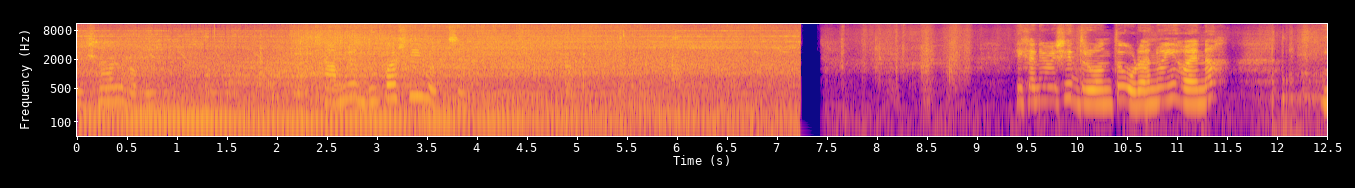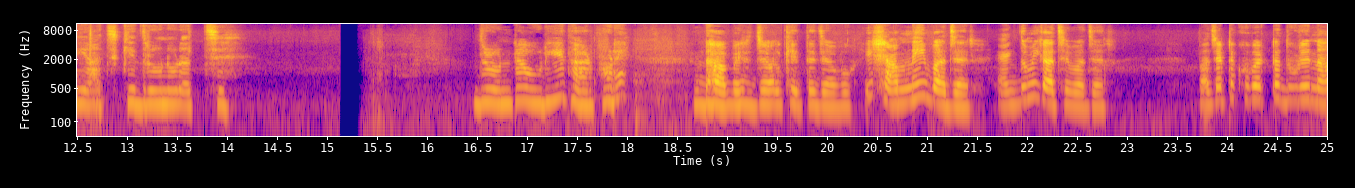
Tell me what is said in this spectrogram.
বিশাল হবে। সামনে দুপাশেই হচ্ছে। এখানে বেশি দ্রোণ তো ওড়ানোই হয় না। এই আজকে দ্রোণ ওড়াচ্ছে। দ্রোণটা উড়িয়ে তারপরে ডাবের জল খেতে যাব। এই সামনেই বাজার, একদমই কাছে বাজার। বাজারটা খুব একটা দূরে না।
